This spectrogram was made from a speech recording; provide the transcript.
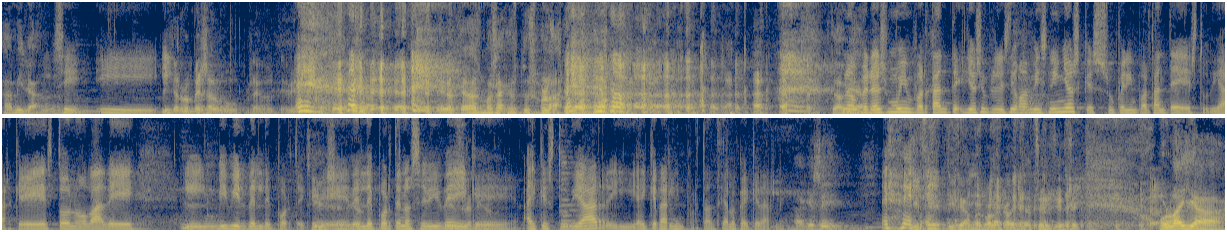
Ah, mira, Sí, y, ¿Y y te rompes algo? O sea, te viene- pero te das masajes tú sola. Todavía No, pero es muy importante. Yo siempre les digo a mis niños que es súper importante estudiar, que esto no va de vivir del deporte, que Sí, del deporte no se vive Sí, y que hay que estudiar y hay que darle importancia a lo que hay que darle. ¿A que sí? Dice, dice Ame con la cabeza, sí, sí, sí. Olaya,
